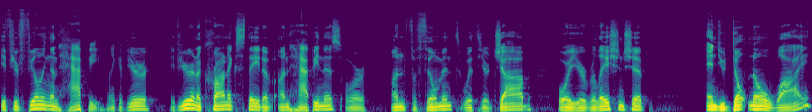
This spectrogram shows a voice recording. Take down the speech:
if you're feeling unhappy. Like if you're if you're in a chronic state of unhappiness or unfulfillment with your job or your relationship, and you don't know why,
